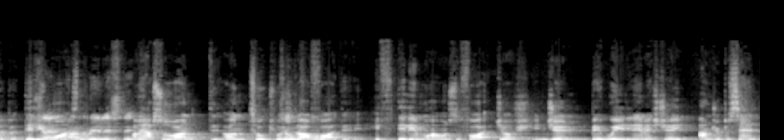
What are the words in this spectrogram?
know, but Dillian Whyte's not- unrealistic. I mean, I saw on on Talk Sports, I'll fight. If Dillian Whyte wants to fight Josh in June, bit weird in MSG, hundred percent.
